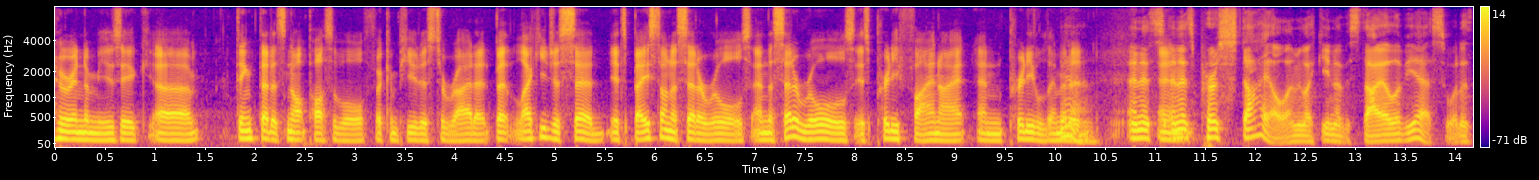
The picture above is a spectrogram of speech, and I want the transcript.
who are into music uh, think that it's not possible for computers to write it, but like you just said, it's based on a set of rules, and the set of rules is pretty finite and pretty limited. Yeah. And it's and, And- it's per style. I mean, like you know, the style of yes. What is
